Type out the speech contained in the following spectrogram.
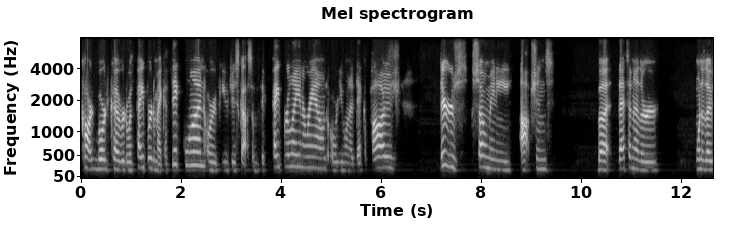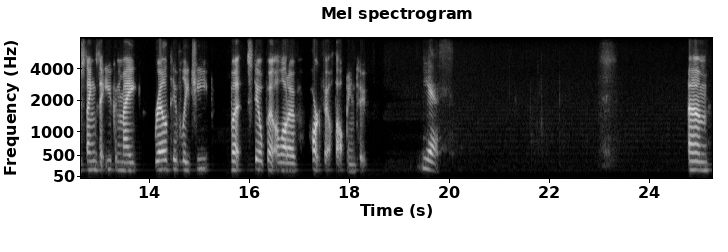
cardboard covered with paper to make a thick one, or if you just got some thick paper laying around, or you want a decoupage, there's so many options. But that's another one of those things that you can make relatively cheap, but still put a lot of heartfelt thought into. Yes. Um,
